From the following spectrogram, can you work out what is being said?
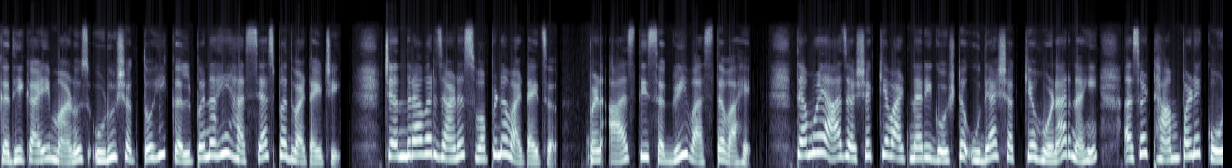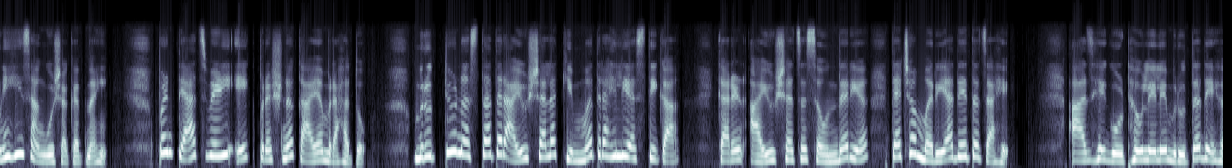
कधी काळी माणूस उडू शकतो ही कल्पनाही हास्यास्पद वाटायची. चंद्रावर जाणं स्वप्न वाटायचं. पण आज ती सगळी वास्तव आहे. त्यामुळे आज अशक्य वाटणारी गोष्ट उद्या शक्य होणार नाही असं ठामपणे कोणीही सांगू शकत नाही. पण त्याच वेळी एक प्रश्न कायम राहतो. मृत्यू नसता तर आयुष्याला किंमत राहिली असती का? कारण आयुष्याचं सौंदर्य त्याच्या मर्यादेतच आहे. आज हे गोठवलेले मृतदेह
